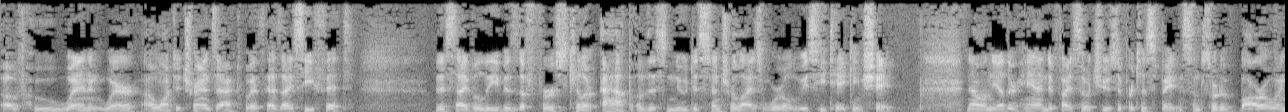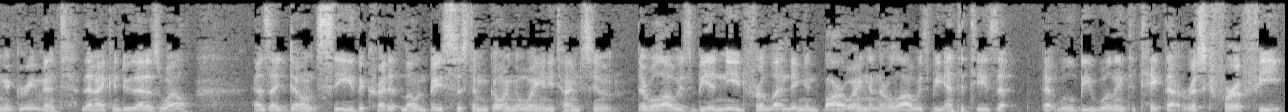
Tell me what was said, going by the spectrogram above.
of who, when, and where I want to transact with as I see fit. This, I believe, is the first killer app of this new decentralized world we see taking shape. Now, on the other hand, if I so choose to participate in some sort of borrowing agreement, then I can do that as well. as I don't see the credit loan based system going away anytime soon. There will always be a need for lending and borrowing, and there will always be entities that, that will be willing to take that risk for a fee.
